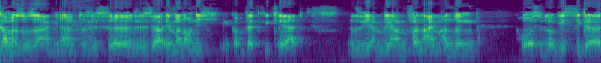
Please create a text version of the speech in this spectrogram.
Kann man so sagen, ja. Das ist, äh, das ist ja immer noch nicht komplett geklärt. Also wir haben, wir haben von einem anderen großen Logistiker,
